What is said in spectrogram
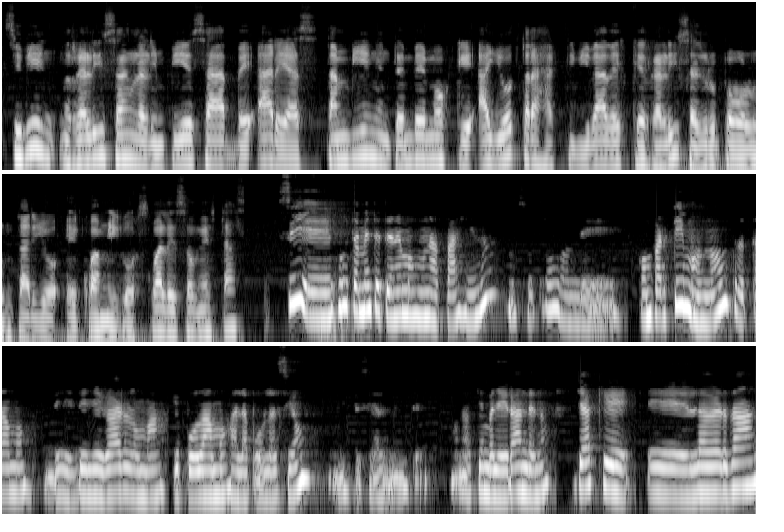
Si bien realizan la limpieza de áreas, también entendemos que hay otras actividades que realiza el grupo voluntario Ecoamigos. ¿Cuáles son estas? Sí, eh, justamente tenemos una página nosotros donde compartimos, ¿no? Tratamos de, llegar lo más que podamos a la población, especialmente, bueno, aquí en Valle Grande, ¿no? Ya que eh, la verdad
